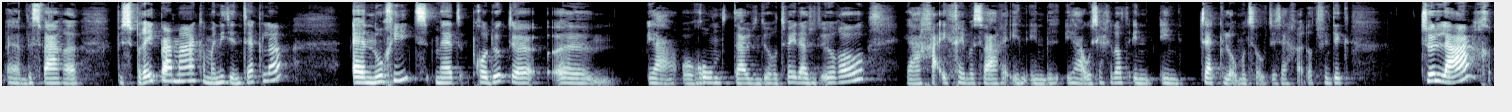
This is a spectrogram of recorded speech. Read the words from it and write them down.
eh, bezwaren bespreekbaar maken, maar niet in tackelen. En nog iets, met producten uh, ja, rond 1000 euro, 2000 euro... ja, ga ik geen bezwaren in, in ja, hoe zeg je dat, in, in tackelen, om het zo te zeggen. Dat vind ik te laag,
